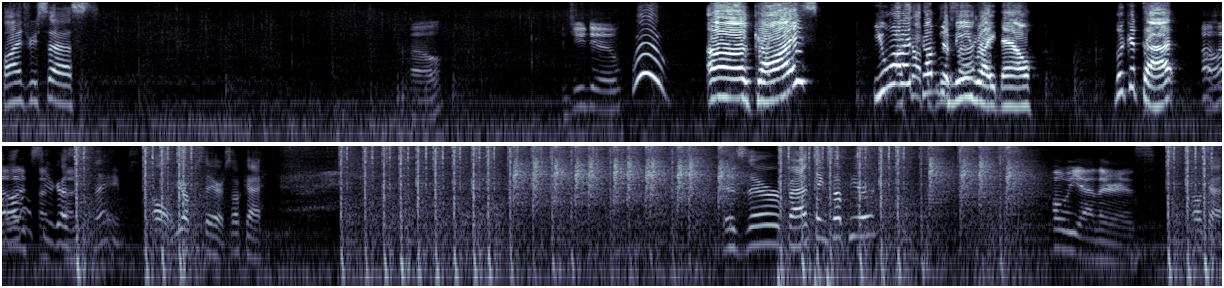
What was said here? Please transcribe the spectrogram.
finds recessed. Oh. What'd you do? Woo! Uh, guys? You want to come to me sack. right now? Look at that. Oh, that I don't see your fun. guys' names. Oh, you're upstairs. Okay. Is there bad things up here? Oh yeah, there is. Okay.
